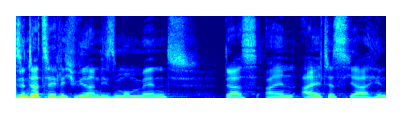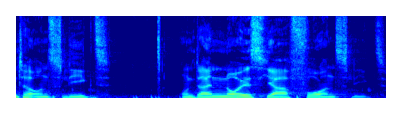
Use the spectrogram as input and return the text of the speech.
sind tatsächlich wieder an diesem Moment, dass ein altes Jahr hinter uns liegt und ein neues Jahr vor uns liegt.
